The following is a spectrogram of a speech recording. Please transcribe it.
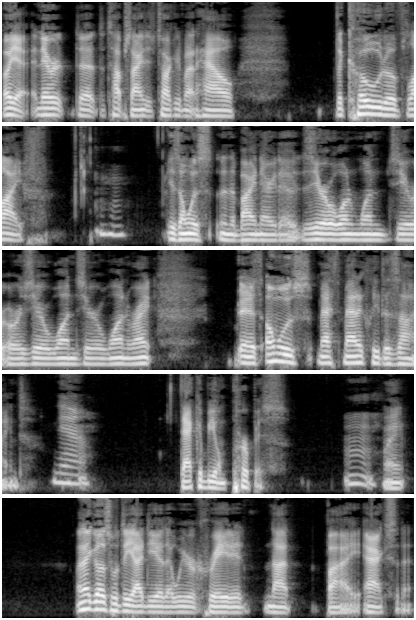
Oh yeah, and they were the, the top scientists talking about how the code of life Mhm. is almost in the binary to zero one one zero or zero one zero one, right? And it's almost mathematically designed. Yeah. That could be on purpose, Mm. right? And that goes with the idea that we were created not by accident,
